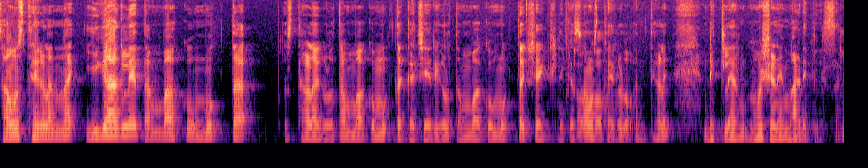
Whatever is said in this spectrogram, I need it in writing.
ಸಂಸ್ಥೆಗಳನ್ನ ಈಗಾಗಲೇ ತಂಬಾಕು ಮುಕ್ತ ಸ್ಥಳಗಳು ತಂಬಾಕು ಮುಕ್ತ ಕಚೇರಿಗಳು ತಂಬಾಕು ಮುಕ್ತ ಶೈಕ್ಷಣಿಕ ಸಂಸ್ಥೆಗಳು ಅಂತೇಳಿ ಡಿಕ್ಲೇರ್ ಘೋಷಣೆ ಮಾಡಿದ್ವಿ ಸರ್.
